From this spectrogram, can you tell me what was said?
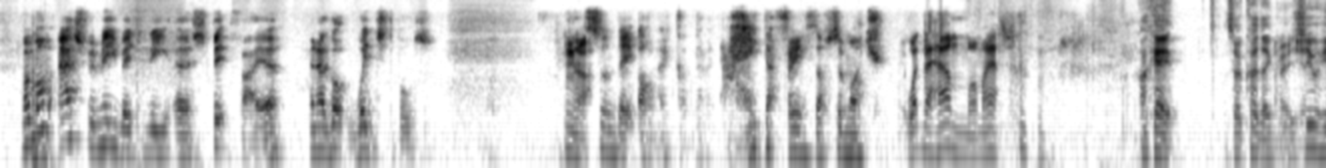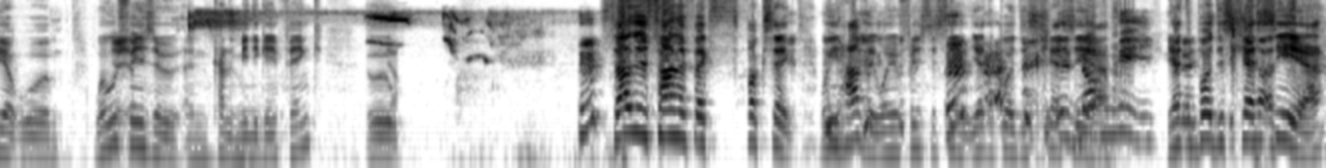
My mum asked for me basically a Spitfire, and I got Winstables Nah. Sunday. Oh my god, damn it. I hate that fairy stuff so much. What the hell, on my ass? Okay. So Kodak, Alright, you yeah. see here um, when we Yeah, yeah. finish the um, kind of mini game thing. Uh, Sound the sound effects, fuck's sake. We have it when you finish the scene. You have to put this chest it's not here. me. You have to put this chest here,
